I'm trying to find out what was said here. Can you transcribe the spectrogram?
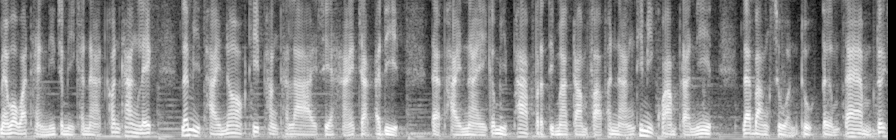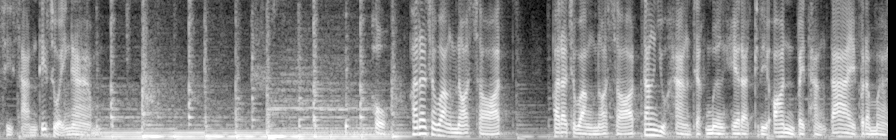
แม้ว่าวัดแห่งนี้จะมีขนาดค่อนข้างเล็ก และมีภายนอกที่พังทลายเสียหายจากอดีต แต่ภายในก็มีภาพประติมากรรมฝาผนังที่มีความประณีต และบางส่วนถูกเติมแต้มด้วยสีสันที่สวยงาม 6. พระราชวังนอร์ซอสพระราชวังนอร์ซอสตั้งอยู่ห่างจากเมืองเฮราคลิออนไปทางใต้ประมาณ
